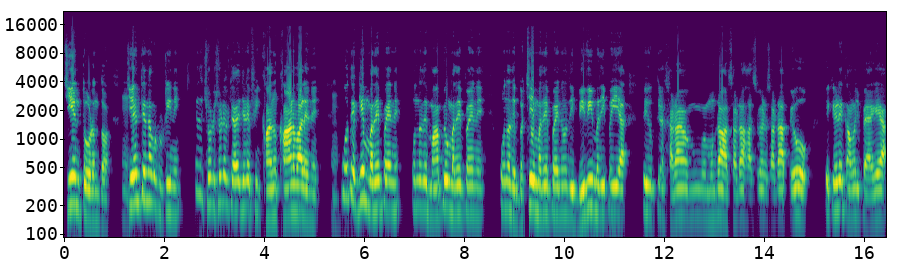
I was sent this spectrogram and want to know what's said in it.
ਚੇਨ ਤੋੜਨ ਤੋਂ। ਚੇਨ ਤੇ ਇਹਨਾਂ ਕੋ ਟੁੱਟੀ ਨਹੀਂ। ਇਹ ਛੋਟੇ ਛੋਟੇ ਵਿਚਾਰੇ ਜਿਹੜੇ ਖਾਣ ਖਾਣ ਵਾਲੇ ਨੇ। ਉਹ ਤੇ ਅੱਗੇ ਮਰੇ ਪਏ ਨੇ ਉਹਨਾਂ ਦੇ ਮਾਪਿਓ ਮਰੇ ਪਏ ਨੇ ਉਹਨਾਂ ਦੇ ਬੱਚੇ ਮਰੇ ਪਏ ਨੇ ਉਹਨਾਂ ਦੀ ਬੀਵੀ ਮਰੀ ਪਈ ਆ ਵੀ ਸਾਡਾ ਮੁੰਡਾ ਸਾਡਾ ਹਸਬੰਡ ਸਾਡਾ ਪਿਓ ਇਹ ਕਿਹੜੇ ਕੰਮ 'ਚ ਪੈ ਗਿਆ।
